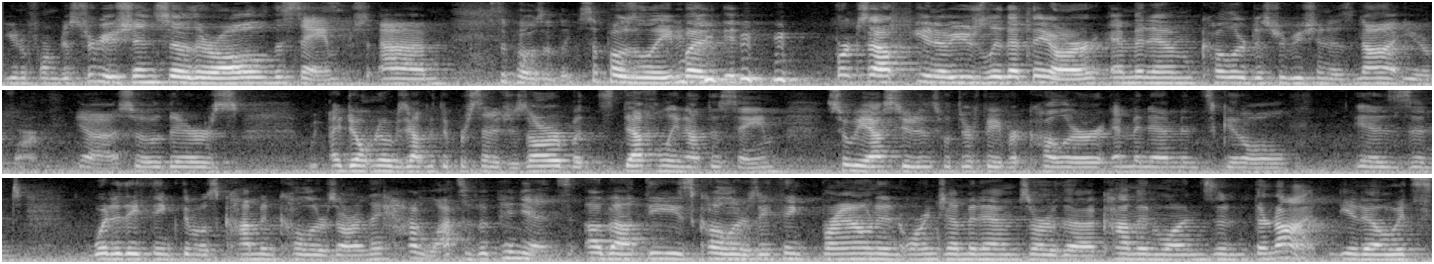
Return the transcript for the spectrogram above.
uniform distribution so they're all the same um, Supposedly. supposedly but it works out you know usually that they are. M&m color distribution is not uniform. Yeah so there's i don't know exactly what the percentages are but it's definitely not the same. So we ask students what their favorite color m&m and skittle is and what do they think the most common colors are? And they have lots of opinions about these colors. They think brown and orange m&ms are the common ones and they're not you know it's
